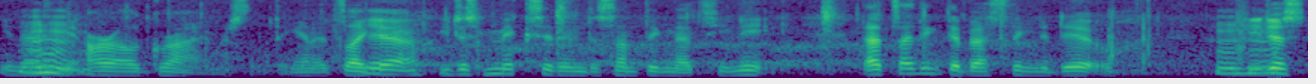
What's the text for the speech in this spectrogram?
you know, Mhm. RL grime or something, and it's like Yeah. you just mix it into something that's unique. That's I think the best thing to do. If you Mhm. just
